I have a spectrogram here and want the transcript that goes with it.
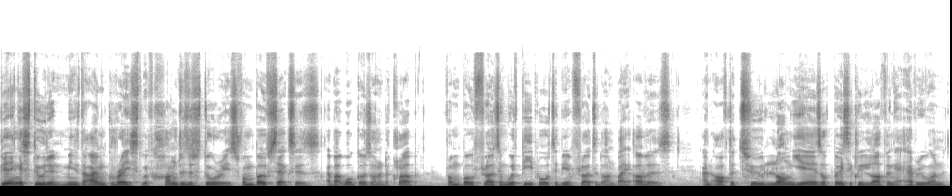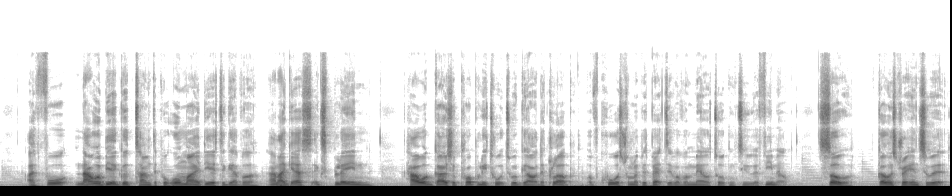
Being a student means that I am graced with hundreds of stories from both sexes about what goes on at the club, from both flirting with people to being flirted on by others. And after two long years of basically laughing at everyone, I thought now would be a good time to put all my ideas together and I guess explain how a guy should properly talk to a girl at the club, of course from the perspective of a male talking to a female. So, going straight into it,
